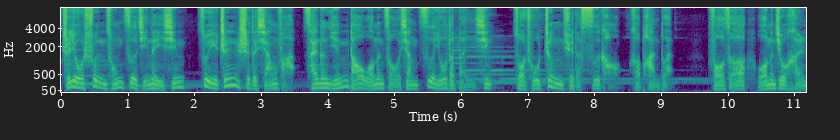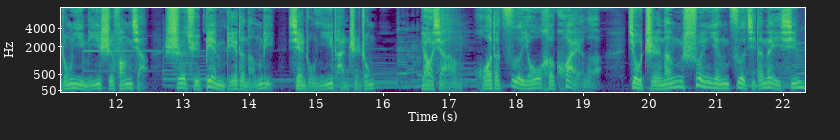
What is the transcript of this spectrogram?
只有顺从自己内心最真实的想法，才能引导我们走向自由的本性，做出正确的思考和判断。否则，我们就很容易迷失方向，失去辨别的能力，陷入泥潭之中。要想活得自由和快乐，就只能顺应自己的内心。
